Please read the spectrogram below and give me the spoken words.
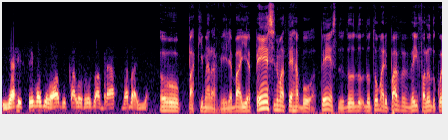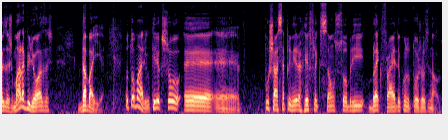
E já recebam de logo o caloroso abraço da Bahia. Opa, que maravilha. Bahia, pense numa terra boa. Pense, o doutor Maripá veio falando coisas maravilhosas da Bahia. Doutor Mário, eu queria que o senhor é, é, puxasse a primeira reflexão sobre Black Friday com o doutor Josinaldo.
